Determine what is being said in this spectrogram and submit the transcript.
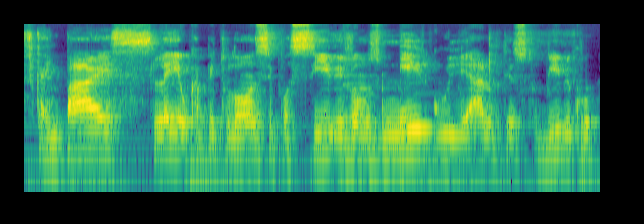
ficar em paz, leia o capítulo 11 se possível, vamos mergulhar no texto bíblico,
